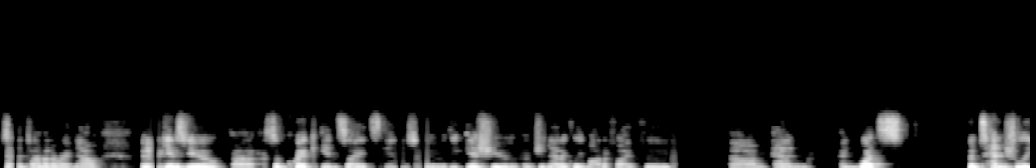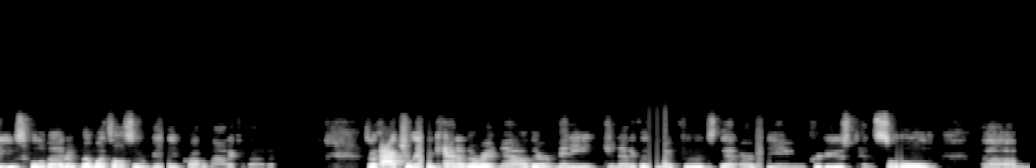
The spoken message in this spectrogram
spend time on it right now, but it gives you uh, some quick insights into the issue of genetically modified food um, and and what's potentially useful about it, but what's also really problematic about it. So actually in Canada right now, there are many genetically modified foods that are being produced and sold. Um,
